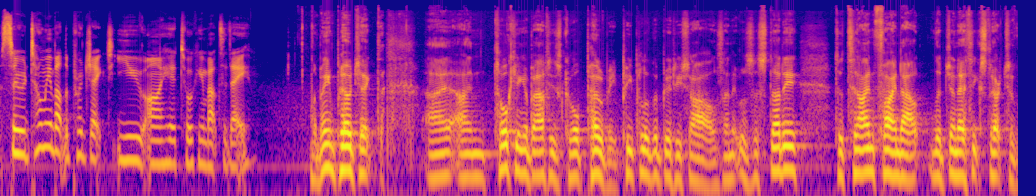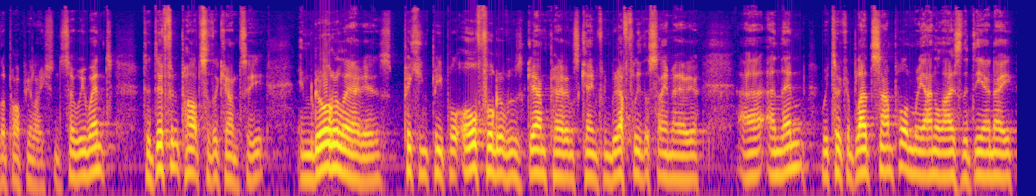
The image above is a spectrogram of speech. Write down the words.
So tell me about the project you are here talking about today. The main project I, am talking about is called POBI, People of the British Isles, and it was a study to try and find out the genetic structure of the population. So we went to different parts of the country in rural areas, picking people, all four of whose grandparents came from roughly the same area. Uh, and then we took a blood sample and we analyzed the DNA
